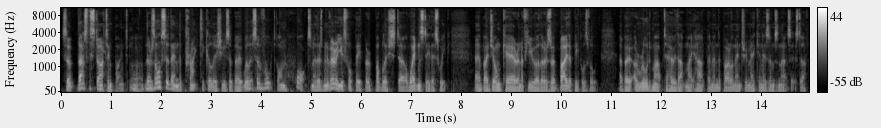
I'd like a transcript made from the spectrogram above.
so that's the starting point. There's also then the practical issues about well, it's a vote on what. Now, there's been a very useful paper published uh, Wednesday this week uh, by John Kerr and a few others uh, by the People's Vote about a roadmap to how that might happen and the parliamentary mechanisms and that sort of stuff.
